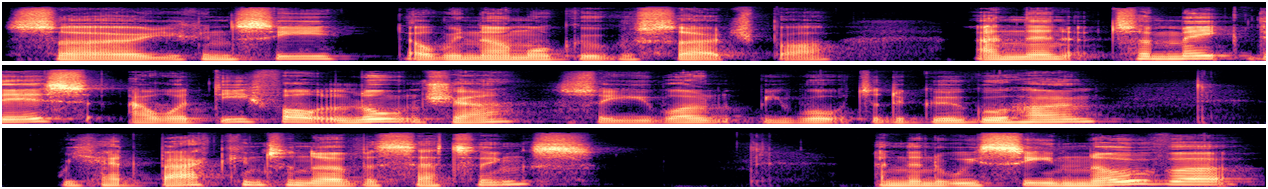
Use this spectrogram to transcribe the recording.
So you can see there'll be no more Google search bar. And then to make this our default launcher, so you won't be brought to the Google home, we head back into Nova settings and then we see Nova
